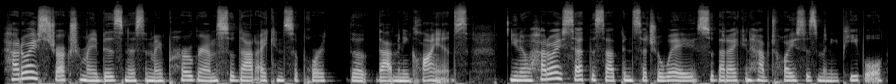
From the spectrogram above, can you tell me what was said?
how do I structure my business and my programs so that I can support the, that many clients? You know, how do I set this up in such a way so that I can have twice as many people?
